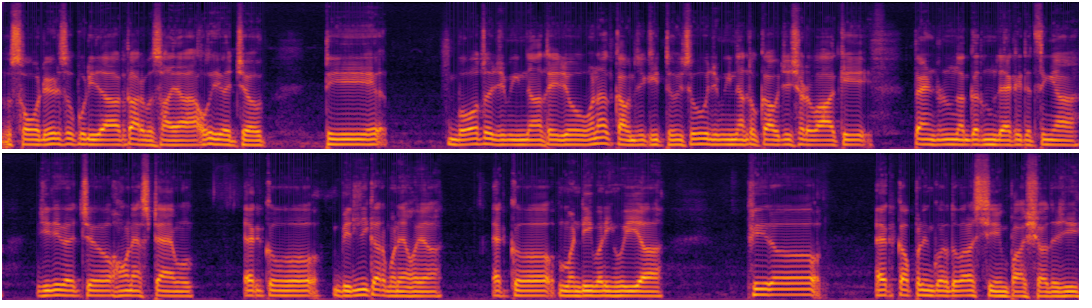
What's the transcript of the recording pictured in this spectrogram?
100 150 ਕੁੜੀ ਦਾ ਘਰ ਵਸਾਇਆ, ਉਹਦੇ ਵਿੱਚ ਤੇ ਬਹੁਤ ਜ਼ਮੀਨਾਂ ਤੇ ਜੋ ਹਨਾ ਕਬਜ਼ੇ ਕੀਤੇ ਹੋਏ ਸੀ, ਉਹ ਜ਼ਮੀਨਾਂ ਤੋਂ ਕਬਜ਼ੇ ਛਡਵਾ ਕੇ ਪਿੰਡ ਨੂੰ, ਨਗਰ ਨੂੰ ਲੈ ਕੇ ਦਿੱਤੀਆਂ, ਜਿਹਦੇ ਵਿੱਚ ਹੁਣ ਇਸ ਟਾਈਮ ਇੱਕ ਬਿਜਲੀ ਘਰ ਬਣਿਆ ਹੋਇਆ, ਇੱਕ ਮੰਡੀ ਬਣੀ ਹੋਈ ਆ, ਫਿਰ ਇੱਕ ਆਪਣੇ ਗੁਰਦੁਆਰਾ ਛੇਮ ਪਾਤਸ਼ਾਹ ਦੇ ਜੀ।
